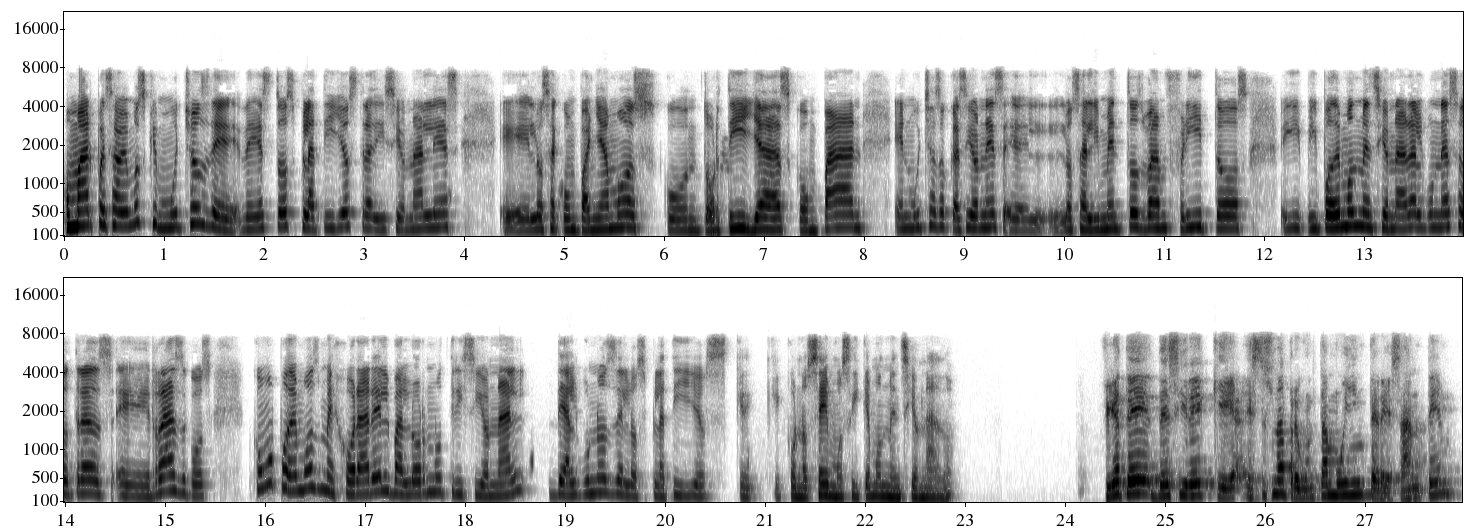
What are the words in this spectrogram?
Omar, pues sabemos que muchos de, estos platillos tradicionales eh, los acompañamos con tortillas, con pan. En muchas ocasiones los alimentos van fritos y, podemos mencionar algunas otras eh, rasgos. ¿Cómo podemos mejorar el valor nutricional de algunos de los platillos que, que conocemos y que hemos mencionado? Fíjate, deciré que esta es una pregunta muy interesante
